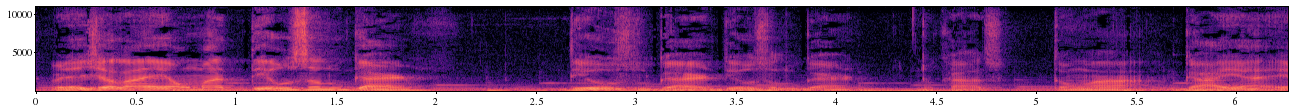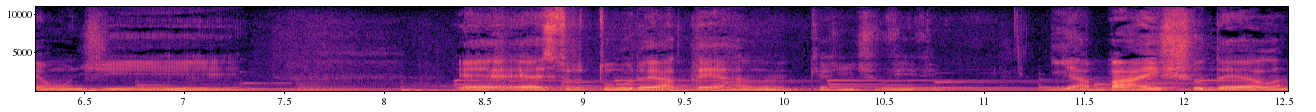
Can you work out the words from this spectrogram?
Na verdade, ela é uma deusa lugar. Deus lugar, deusa lugar, no caso. Então a Gaia é onde é, é a estrutura, é a terra né, que a gente vive. E abaixo dela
